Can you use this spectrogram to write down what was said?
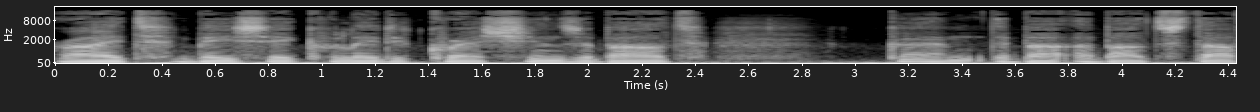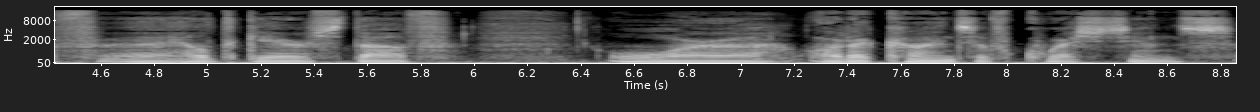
right? Basic related questions about um, about about stuff, uh, healthcare stuff, or uh, other kinds of questions.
